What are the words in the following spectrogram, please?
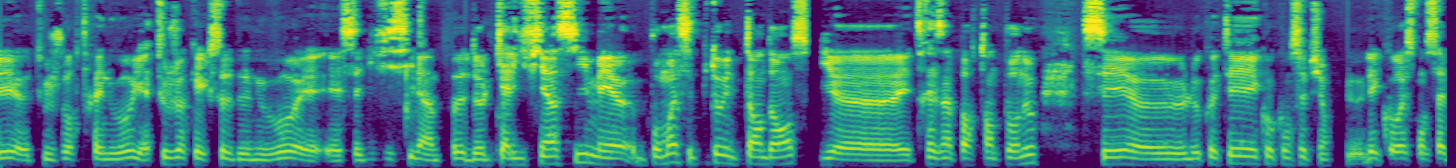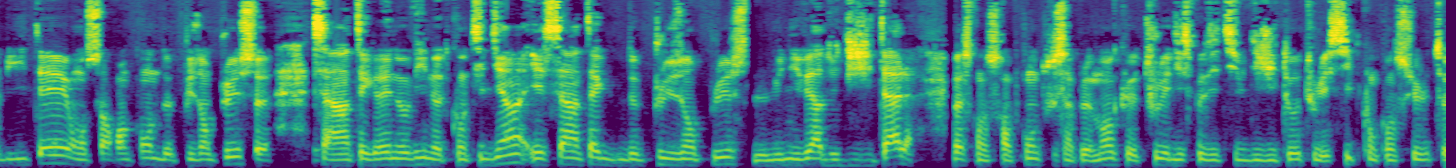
est euh, toujours très nouveau, il y a toujours quelque chose de nouveau et, c'est difficile un peu de le qualifier ainsi, mais euh, pour moi c'est plutôt une tendance qui est très importante pour nous, c'est le côté éco-conception, l'éco-responsabilité, on s'en rend compte de plus en plus, ça a intégré nos vies, notre quotidien et ça intègre de plus en plus l'univers du digital parce qu'on se rend compte tout simplement que tous les dispositifs digitaux, tous les sites qu'on consulte,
